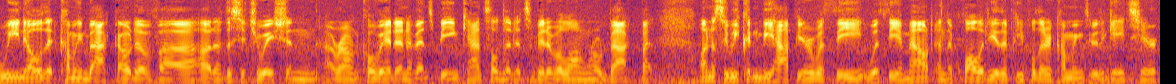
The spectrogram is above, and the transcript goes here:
we know that coming back out of uh, out of the situation around COVID and events being cancelled, that it's a bit of a long road back. But honestly, we couldn't be happier with the with the amount and the quality of the people that are coming through the gates here.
